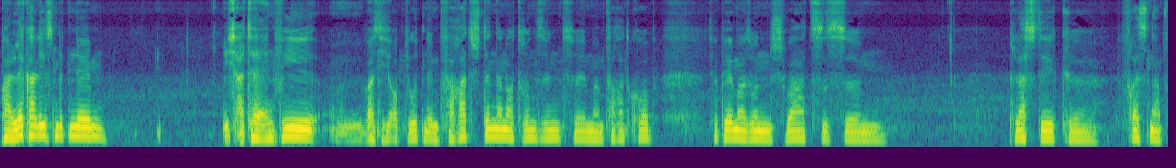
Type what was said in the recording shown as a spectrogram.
paar Leckerlis mitnehmen. Ich hatte irgendwie, äh, weiß nicht, ob die unten im Fahrradständer noch drin sind, äh, in meinem Fahrradkorb. Ich habe hier immer so ein schwarzes ähm, Plastik äh, Fressnapf,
